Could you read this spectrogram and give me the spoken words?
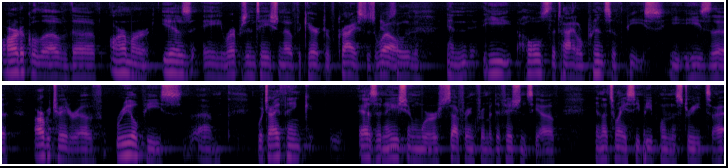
article of the armor is a representation of the character of Christ as well. Absolutely. And he holds the title Prince of Peace. He, he's the arbitrator of real peace, um, which I think as a nation we're suffering from a deficiency of. And that's why you see people in the streets. I,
